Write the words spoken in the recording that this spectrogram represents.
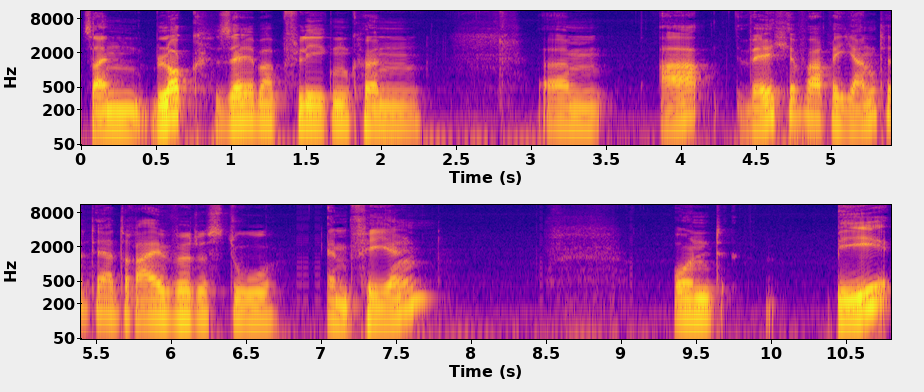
seinen Blog selber pflegen können. Ähm, A, welche Variante der drei würdest du empfehlen? Und B,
